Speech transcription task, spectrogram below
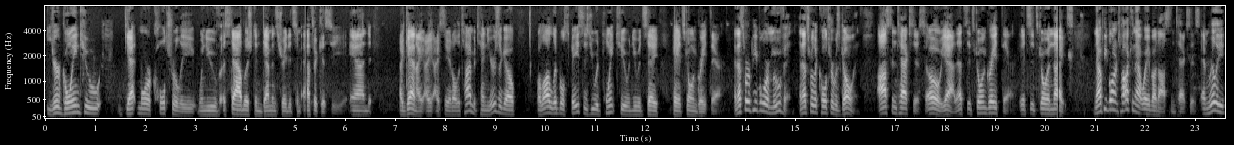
you're going to get more culturally when you've established and demonstrated some efficacy. And again, I, I, I say it all the time, but 10 years ago, a lot of liberal spaces you would point to and you would say, hey, it's going great there. And that's where people were moving, and that's where the culture was going. Austin, Texas. Oh yeah, that's it's going great there. It's it's going nice. Now people aren't talking that way about Austin, Texas, and really,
